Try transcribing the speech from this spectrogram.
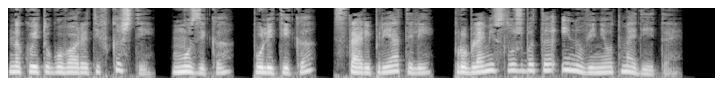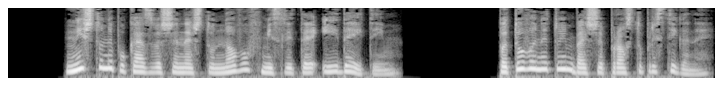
на които говорят и вкъщи – музика, политика, стари приятели, проблеми в службата и новини от медиите. Нищо не показваше нещо ново в мислите и идеите им. Пътуването им беше просто пристигане.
